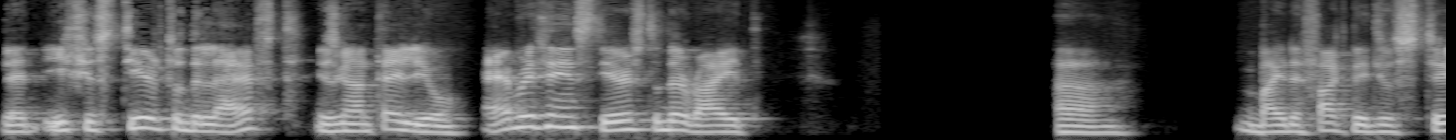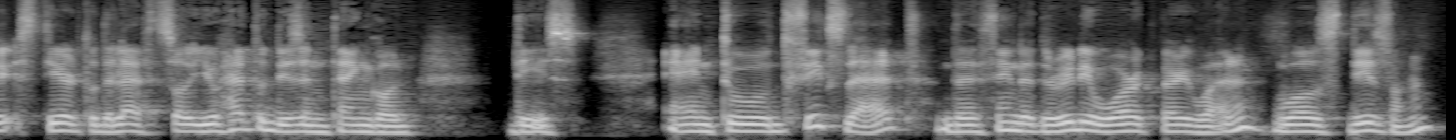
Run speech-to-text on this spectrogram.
that if you steer to the left, is going to tell you everything steers to the right uh, by the fact that you st steer to the left. So you had to disentangle this. And to fix that, the thing that really worked very well was this one,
